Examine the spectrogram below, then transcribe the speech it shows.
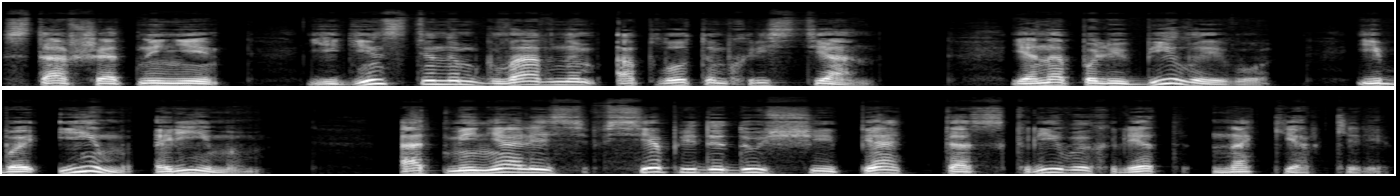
ставший отныне единственным главным оплотом христиан, и она полюбила его, ибо им, Римом, отменялись все предыдущие пять тоскливых лет на Керкере.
